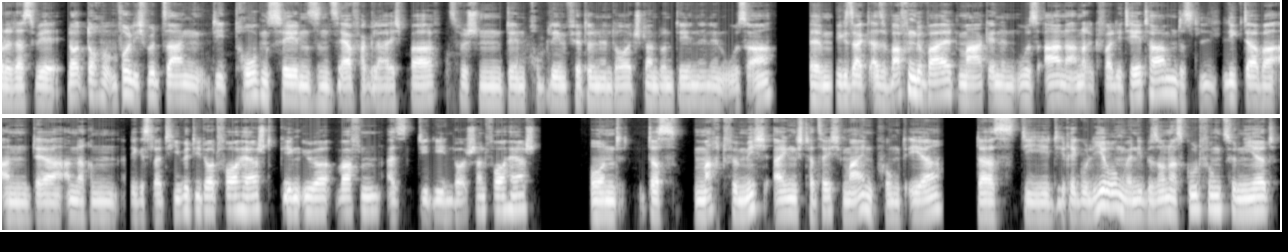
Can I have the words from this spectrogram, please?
Oder dass wir, doch, obwohl ich würde sagen, die Drogenszenen sind sehr vergleichbar zwischen den Problemvierteln in Deutschland und denen in den USA. Ähm, wie gesagt, also Waffengewalt mag in den USA eine andere Qualität haben. Das liegt aber an der anderen Legislative, die dort vorherrscht gegenüber Waffen, als die, die in Deutschland vorherrscht. Und das macht für mich eigentlich tatsächlich meinen Punkt eher, dass die, die Regulierung, wenn die besonders gut funktioniert,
